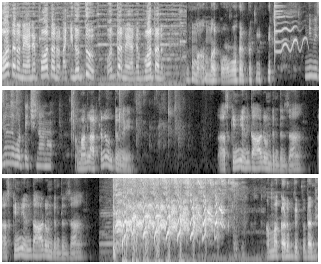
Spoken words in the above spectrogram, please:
పోతాను అన్నయ్య నేను పోతాను. నాకు ఇది వద్దు. వద్దు అన్నయ్య నేను పోతాను. మా అమ్మ కోపం వస్తుంది. ఇన్ని విజిల్స్ కొట్టించినాను. మనలో అట్లనే ఉంటుంది. ఆ స్కిన్ ఎంత హార్డ్ ఉంటుంది తెలుసా? ఆ స్కిన్ ఎంత హార్డ్ ఉంటుంది తెలుసా? అమ్మ కడుపు తిప్పుతుంది.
